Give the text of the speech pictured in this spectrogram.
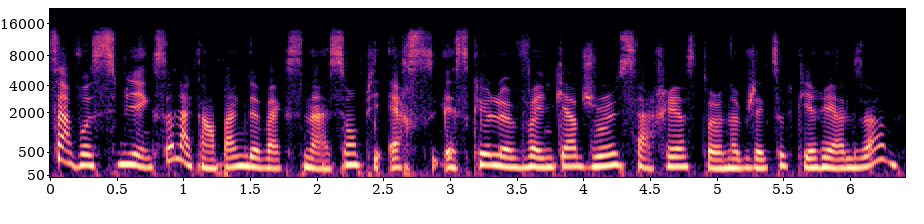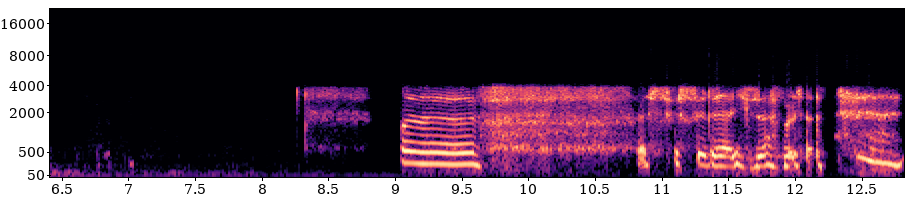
ça va si bien que ça, la campagne de vaccination? Puis est-ce que le 24 juin, ça reste un objectif qui est réalisable? Euh, est-ce que c'est réalisable?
